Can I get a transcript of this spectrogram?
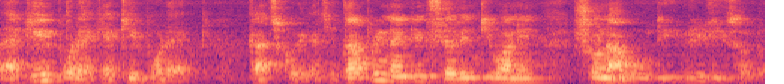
একের পর এক একের পর এক কাজ করে গেছে। তারপরে নাইনটিন সেভেন্টি ওয়ানে সোনা বৌদি রিলিজ হলো।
